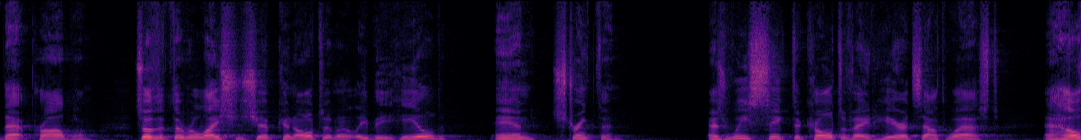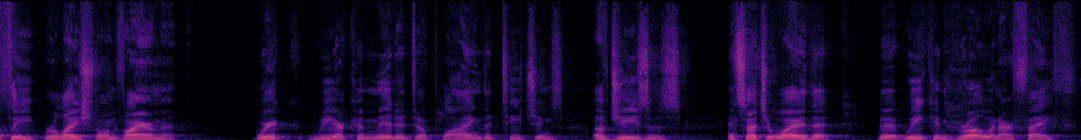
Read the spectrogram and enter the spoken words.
that problem so that the relationship can ultimately be healed and strengthened. As we seek to cultivate here at Southwest a healthy relational environment, we're, we are committed to applying the teachings of Jesus in such a way that, that we can grow in our faith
